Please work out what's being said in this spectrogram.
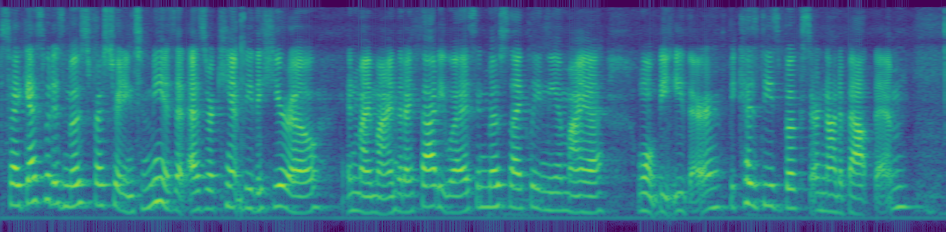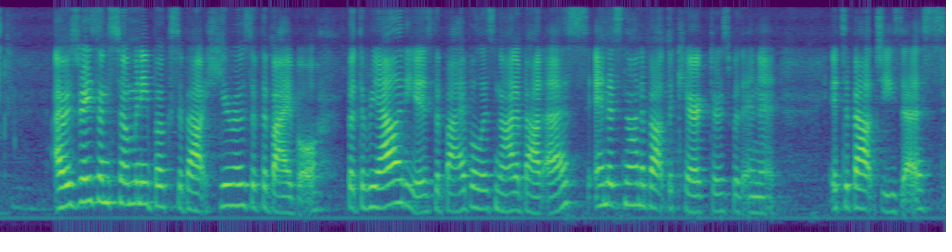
So I guess what is most frustrating to me is that Ezra can't be the hero in my mind that I thought he was, and most likely Nehemiah won't be either, because these books are not about them. I was raised on so many books about heroes of the Bible, but the reality is the Bible is not about us, and it's not about the characters within it. It's about Jesus.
